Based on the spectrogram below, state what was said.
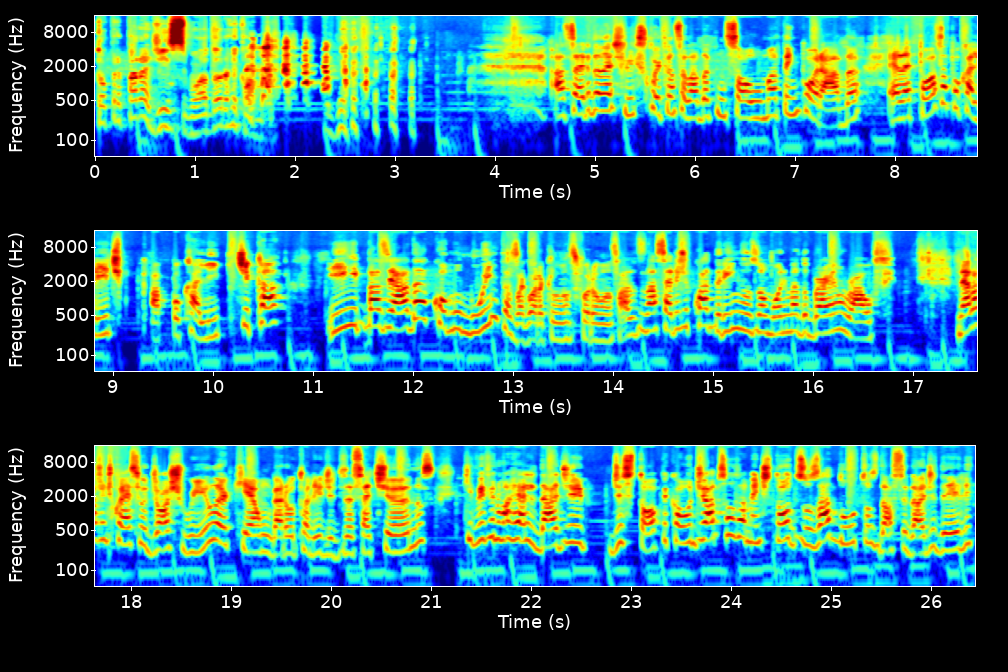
Tô preparadíssimo, adoro reclamar. A série da Netflix foi cancelada com só uma temporada. Ela é pós-apocalíptica e baseada, como muitas agora que foram lançadas, na série de quadrinhos homônima do Brian Ralph. Nela a gente conhece o Josh Wheeler, que é um garoto ali de 17 anos, que vive numa realidade distópica onde absolutamente todos os adultos da cidade dele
